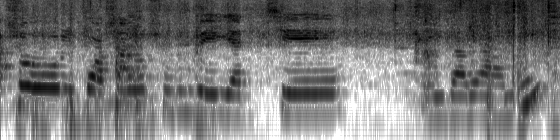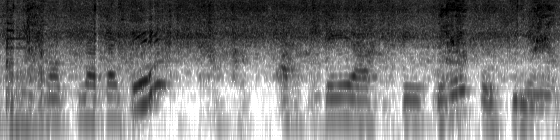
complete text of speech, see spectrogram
আসল কষানো শুরু হয়ে যাচ্ছে। এইবারে আমি মশলাটাকে আস্তে আস্তে করে কষিয়ে নেব।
